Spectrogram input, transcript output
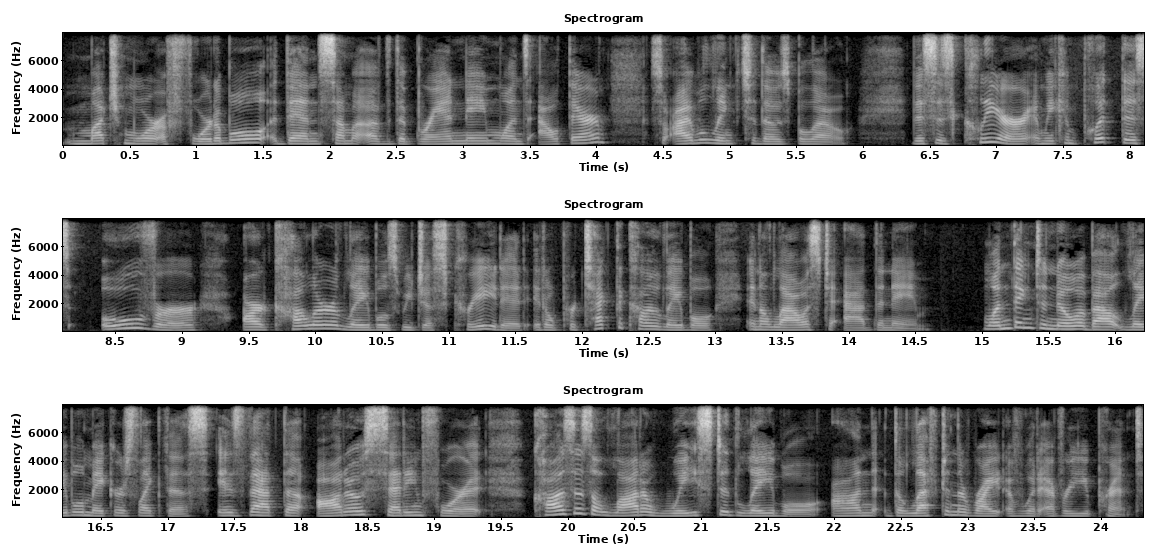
much more affordable than some of the brand name ones out there. So I will link to those below. This is clear and we can put this over our color labels we just created. It'll protect the color label and allow us to add the name. One thing to know about label makers like this is that the auto setting for it causes a lot of wasted label on the left and the right of whatever you print.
